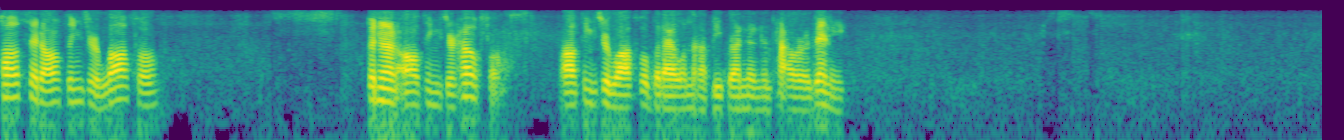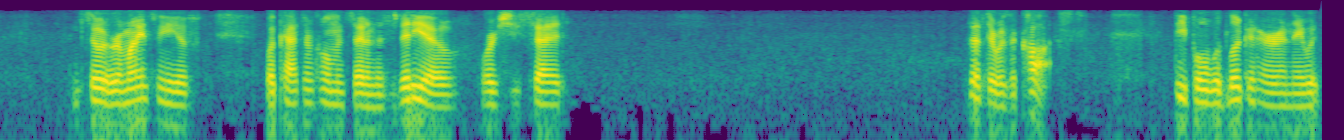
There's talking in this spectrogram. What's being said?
Paul said all things are lawful, but not all things are helpful. All things are lawful, but I will not be brought under power of any. And so it reminds me of what Kathryn Kuhlman said in this video, where she said that there was a cost. People would look at her and they would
